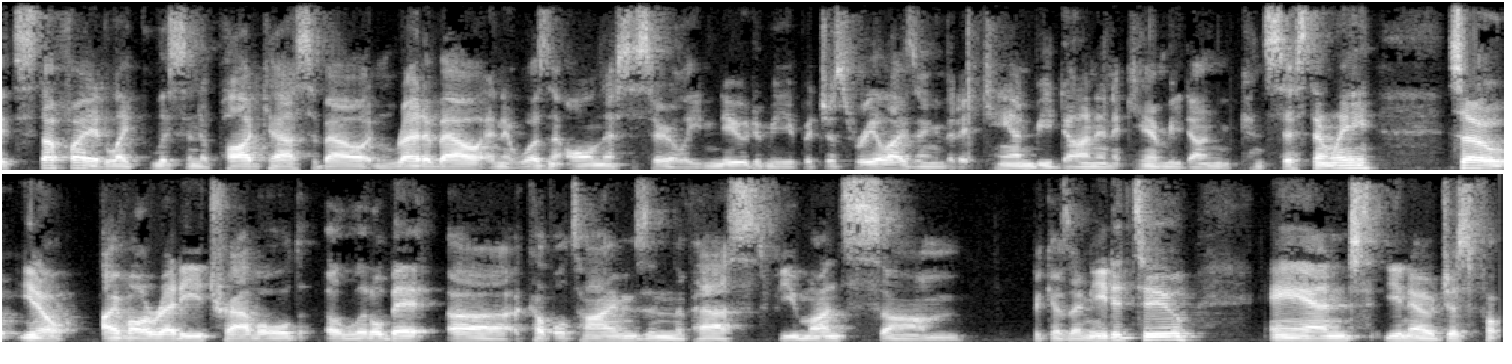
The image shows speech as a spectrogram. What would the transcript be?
it's stuff I had like listened to podcasts about and read about, and it wasn't all necessarily new to me, but just realizing that it can be done and it can be done consistently. So, you know, I've already traveled a little bit, uh, a couple times in the past few months um, because I needed to and you know just f-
